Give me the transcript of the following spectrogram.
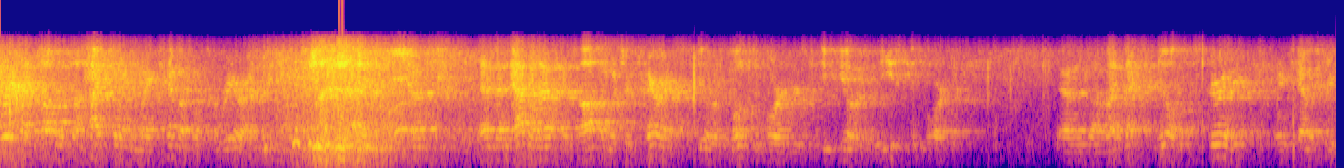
Word I thought was the high of my chemical career, I think. As an adolescent, often what your parents feel is most important is what you feel is least important. And uh, next real experience in chemistry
